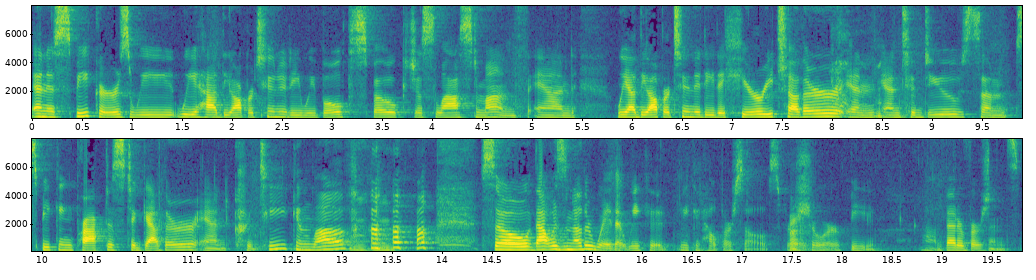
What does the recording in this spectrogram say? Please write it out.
And as speakers, we we had the opportunity. We both spoke just last month, and we had the opportunity to hear each other and, and to do some speaking practice together and critique and love. Mm-hmm. so that was another way that we could we could help ourselves for right. sure be uh, better versions.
